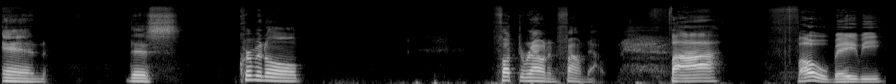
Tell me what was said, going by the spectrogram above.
And this criminal fucked around and found out. Fa fo, baby.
